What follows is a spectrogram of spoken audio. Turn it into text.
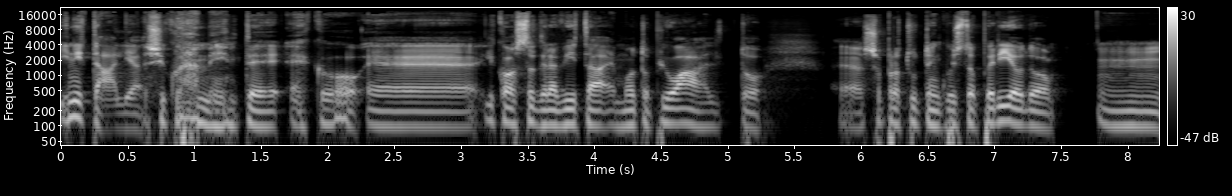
in Italia sicuramente ecco, eh, il costo della vita è molto più alto, eh, soprattutto in questo periodo Mm,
